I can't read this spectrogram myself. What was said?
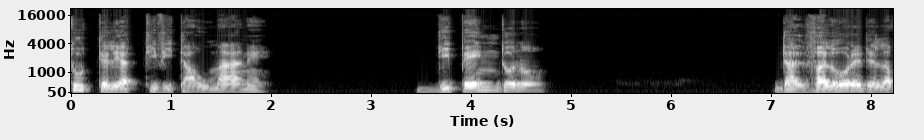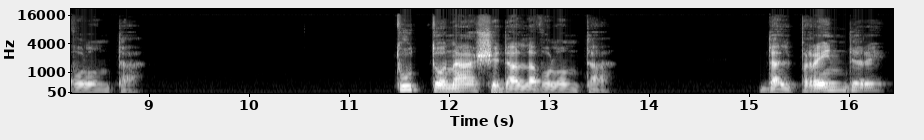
tutte le attività umane dipendono dal valore della volontà. Tutto nasce dalla volontà, dal prendere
